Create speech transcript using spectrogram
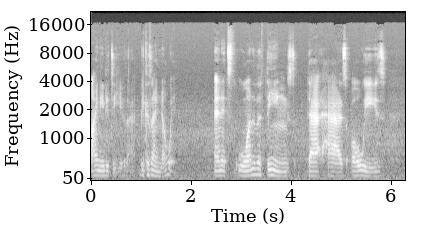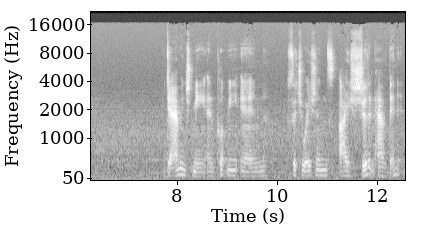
I needed to hear that because I know it. And it's one of the things that has always damaged me and put me in situations I shouldn't have been in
